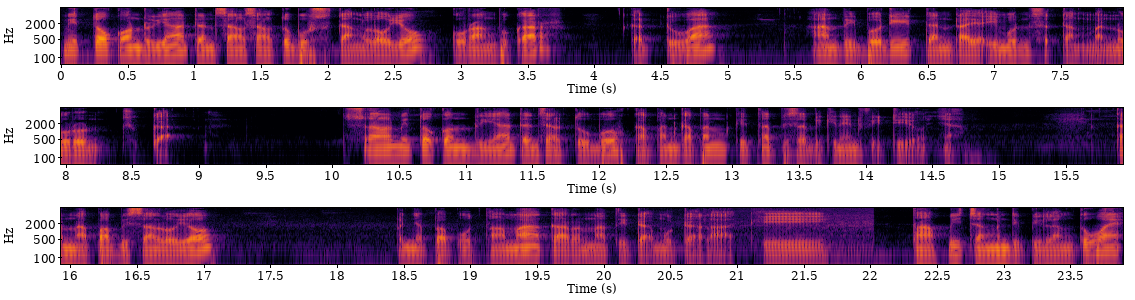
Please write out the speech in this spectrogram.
mitokondria dan sel-sel tubuh sedang loyo kurang bukar kedua antibodi dan daya imun sedang menurun juga soal mitokondria dan sel tubuh kapan-kapan kita bisa bikinin videonya. Kenapa bisa loyo? Penyebab utama karena tidak muda lagi. Tapi jangan dibilang tuwek.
